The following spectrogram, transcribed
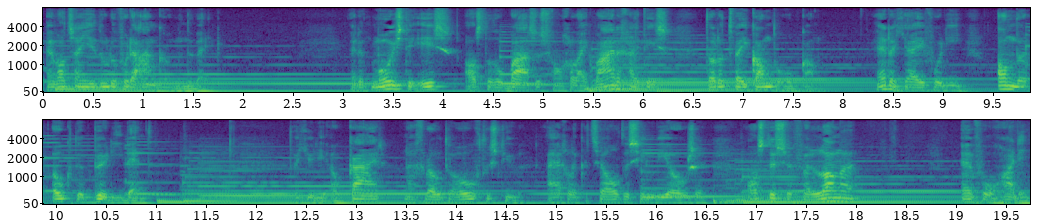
En wat zijn je doelen voor de aankomende week? En het mooiste is, als dat op basis van gelijkwaardigheid is, dat het twee kanten op kan. dat jij voor die ander ook de buddy bent. Dat jullie elkaar naar grote hoogte stuwen. Eigenlijk hetzelfde symbiose als tussen verlangen en volharding.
